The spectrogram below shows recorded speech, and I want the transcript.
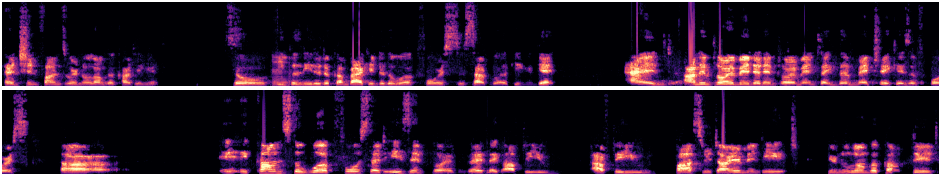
pension funds were no longer cutting it. So hmm, people needed to come back into the workforce to start working again and unemployment and employment like the metric is of course uh, it, it counts the workforce that is employable right? Like after you after you pass retirement age you're no longer counted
